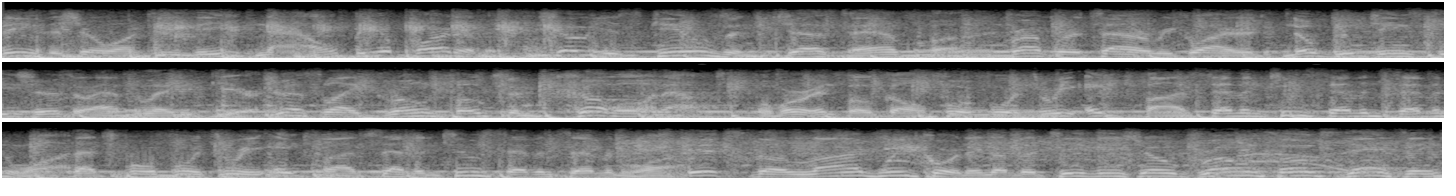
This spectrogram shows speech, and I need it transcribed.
seen the show on TV. Now be a part of it. Show your skills and just have fun. Proper attire required. No blue jeans, t-shirts, or athletic gear. Dress like grown folks and come on out. For more info, call 443-857-2771. That's 443-857-2771. It's the live recording of the TV show Grown Folks Dancing,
